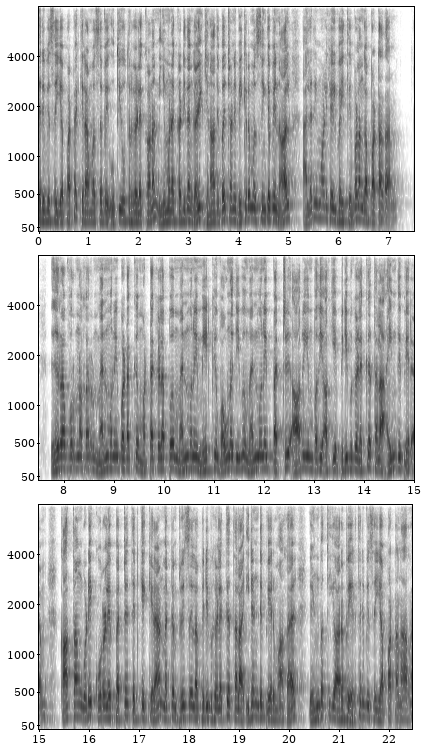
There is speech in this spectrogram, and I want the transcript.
தெரிவு செய்யப்பட்ட கிராம சேவை உத்தியோகத்தர்களுக்கான நியமன கடிதங்கள் ஜனாதிபதி ரணி விக்ரமசிங்கவினால் அலரி மாளிகையில் வைத்து வழங்கப்பட்டது. ஈரவூர் நகர் மண்முனை வடக்கு மட்டக்களப்பு மண்முனை மேற்கு வவுனதீவு மண்முனை பற்று ஆரியம்பதி ஆகிய பிரிவுகளுக்கு தலா ஐந்து பேரும் காத்தாங்குடி கூரளைப்பற்று தெற்கு கிரான் மற்றும் பிரிசிலா பிரிவுகளுக்கு தலா இரண்டு பேருமாக எண்பத்தி ஆறு பேர் தெரிவு செய்யப்பட்டனர்.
